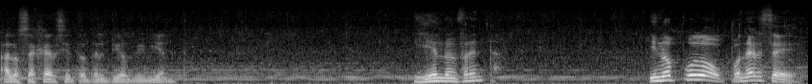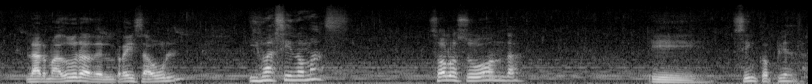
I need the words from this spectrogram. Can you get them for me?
a los ejércitos del Dios viviente? Y él lo enfrenta. Y no pudo ponerse la armadura del rey Saúl, y va así nomás. Solo su onda y cinco piedras.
